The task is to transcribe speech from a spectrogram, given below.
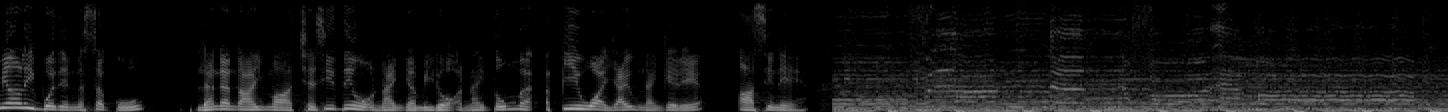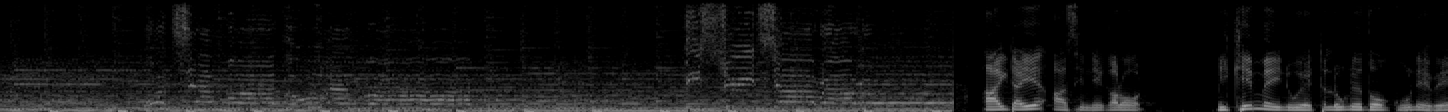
မီးယားလိပွဲစဉ်29လန်ဒန်ဒါဂျီမှာချက်စီးအသင်းကိုအနိုင်ခံပြီးတော့အနိုင်၃မှတ်အပြည့်အဝရယူနိုင်ခဲ့တဲ့အာဆင်နယ် For London forever. Whatever the weather, these streets are our own. အိုက်တာရဲ့အာဆင်နယ်ကတော့မီခေးမိန်တို့ရဲ့တလုံးနဲ့သောဂိုးနဲ့ပဲ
